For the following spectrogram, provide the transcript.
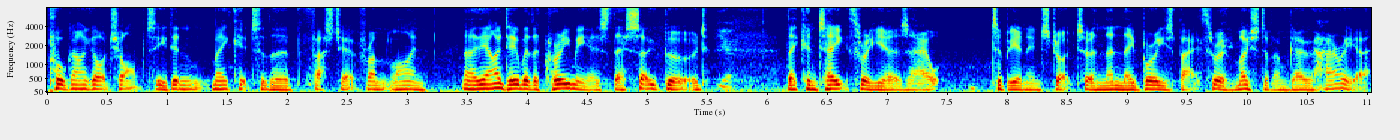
Poor guy got chopped. He didn't make it to the fast jet front line. Now the idea with the creamy is they're so good, yeah. they can take three years out to be an instructor, and then they breeze back through. Yeah. Most of them go Harrier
